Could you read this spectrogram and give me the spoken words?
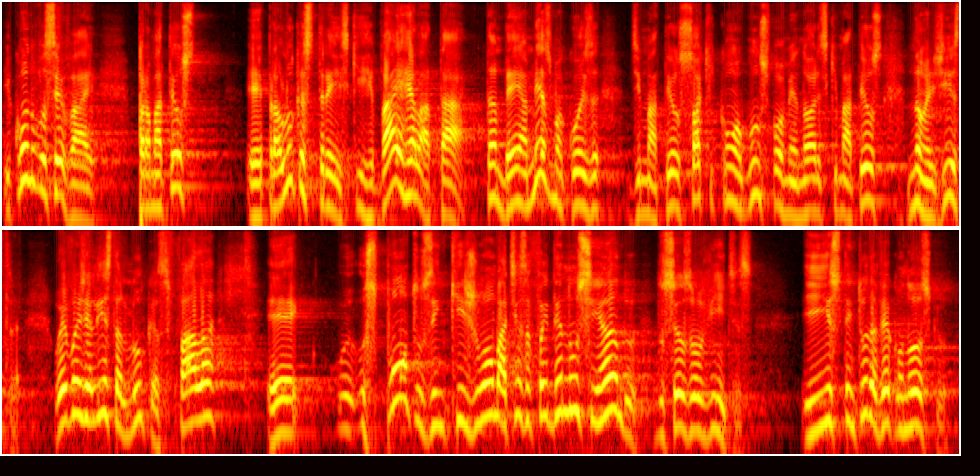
E quando você vai para Mateus, eh, para Lucas 3, que vai relatar também a mesma coisa de Mateus, só que com alguns pormenores que Mateus não registra, o evangelista Lucas fala eh, os pontos em que João Batista foi denunciando dos seus ouvintes. E isso tem tudo a ver conosco.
